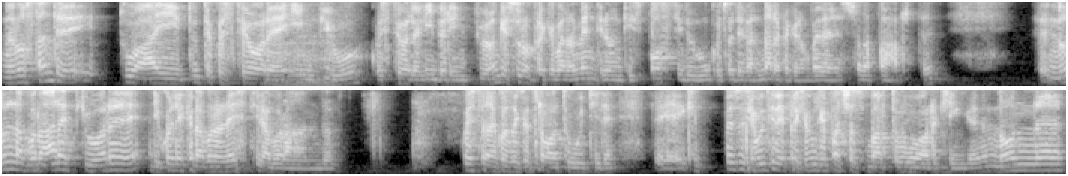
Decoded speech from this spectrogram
nonostante tu hai tutte queste ore in più, queste ore libere in più, anche solo perché banalmente non ti sposti dovunque tu devi andare perché non vai da nessuna parte, eh, non lavorare più ore di quelle che lavoreresti lavorando. Questa è una cosa che ho trovato utile. Eh, che questo sia utile per chiunque faccia smart working, non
